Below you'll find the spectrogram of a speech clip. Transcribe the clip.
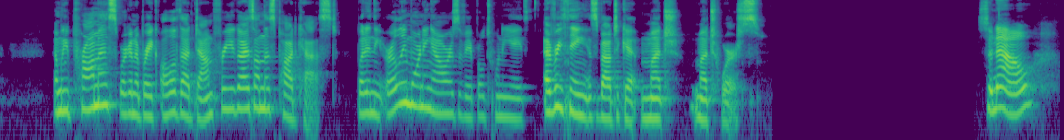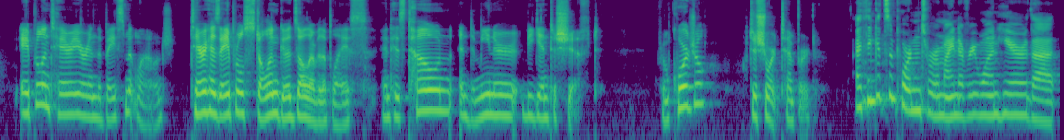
And we promise we're going to break all of that down for you guys on this podcast. But in the early morning hours of April 28th, everything is about to get much, much worse. So now, April and Terry are in the basement lounge, Terry has April's stolen goods all over the place, and his tone and demeanor begin to shift from cordial to short tempered. I think it's important to remind everyone here that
